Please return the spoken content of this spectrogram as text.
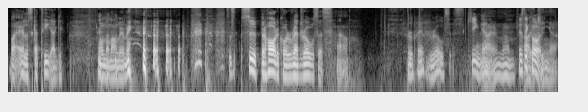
Bara älskar Teg. Av någon anledning. Super hardcore Red Roses. han. Red Roses, kingar. Jajamän. Finns det Ja, kvar? kingar.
